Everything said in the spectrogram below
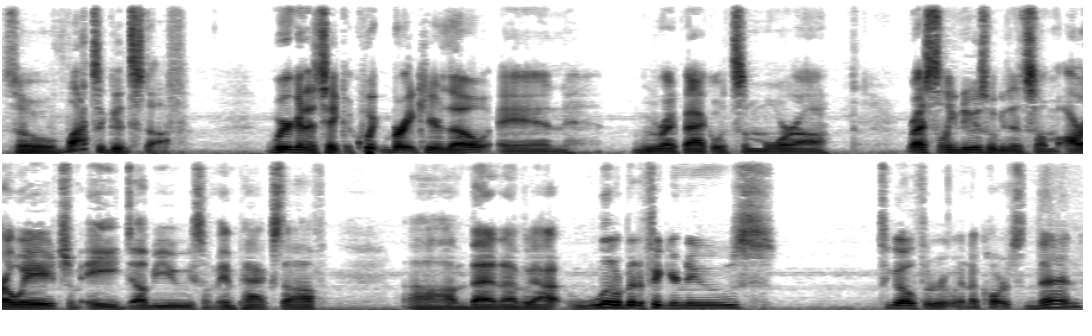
So lots of good stuff. We're gonna take a quick break here though, and we'll be right back with some more uh, wrestling news. We'll get into some ROH, some AEW, some Impact stuff. Um, then I've got a little bit of figure news to go through, and of course, then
